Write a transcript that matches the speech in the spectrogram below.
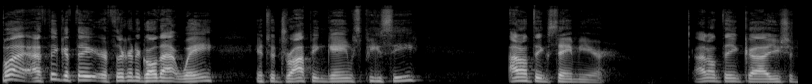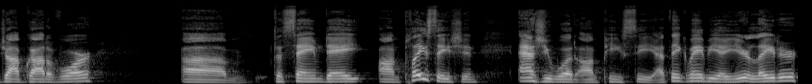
but I think if they if they're gonna go that way into dropping games PC, I don't think same year. I don't think uh, you should drop God of War um, the same day on PlayStation as you would on PC. I think maybe a year later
